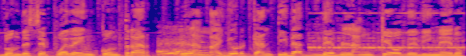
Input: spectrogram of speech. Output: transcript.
donde se puede encontrar la mayor cantidad de blanqueo de dinero.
